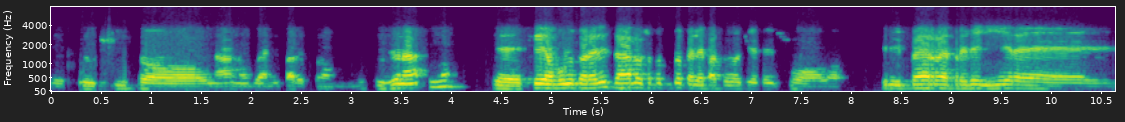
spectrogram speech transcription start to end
che è uscito un anno due anni fa, adesso mi scusi un attimo, eh, che ho voluto realizzarlo soprattutto per le patologie del suolo, quindi per prevenire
